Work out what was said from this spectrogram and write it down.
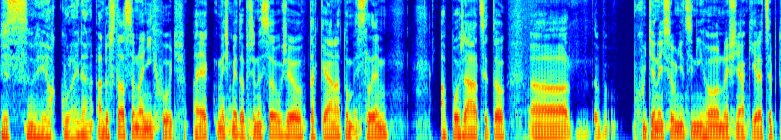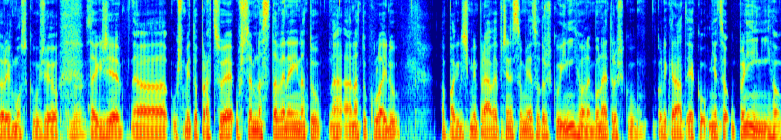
že jsem, jo, kulejdan. A dostal jsem na ní chuť. A jak, než mi to přinesou, že jo, tak já na to myslím a pořád si to, uh, chutě nejsou nic jiného než nějaký receptory v mozku, že jo, no, takže uh, už mi to pracuje, už jsem nastavený na tu, na, na tu kulajdu a pak, když mi právě přinesou něco trošku jiného, nebo ne trošku, kolikrát jako něco úplně jiného,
